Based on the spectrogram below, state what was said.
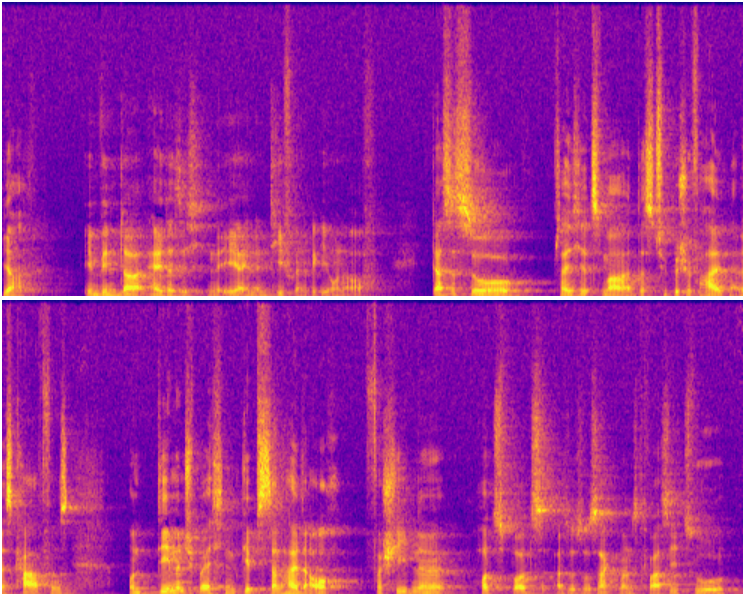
ja, im Winter hält er sich in, eher in den tieferen Regionen auf. Das ist so, sage ich jetzt mal, das typische Verhalten eines Karpfens. Und dementsprechend gibt es dann halt auch verschiedene Hotspots, also so sagt man es quasi zu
